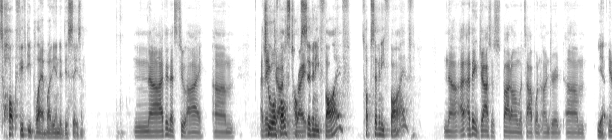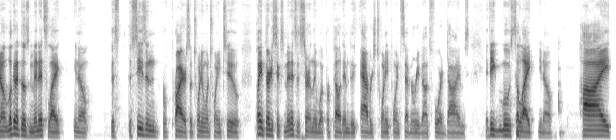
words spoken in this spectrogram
top 50 player by the end of this season. No, I think that's too high. Um, I think True or Josh false? Top right. 75? Top 75? No, I, I, think Josh is spot on with top 100. Um, yeah. You know, looking at those minutes, like, you know, this the season prior, so 21 22, playing 36 minutes is certainly what propelled him to average 20.7 rebounds, four dimes. If he moves to yeah. like, you know, high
